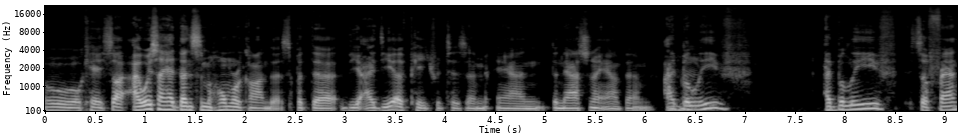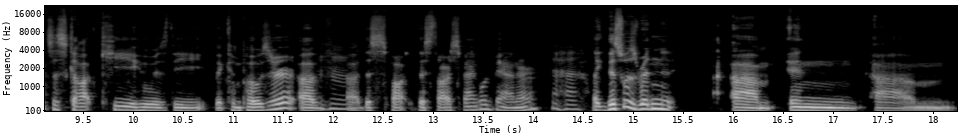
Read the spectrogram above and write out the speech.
Oh, okay. So I wish I had done some homework on this, but the the idea of patriotism and the national anthem, I mhm. believe, I believe. So Francis Scott Key, who is the the composer of Mhm. uh, the Spa- the Star Spangled Banner, Uh-huh. like this was written um, in um,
